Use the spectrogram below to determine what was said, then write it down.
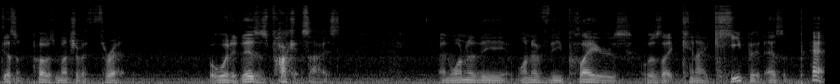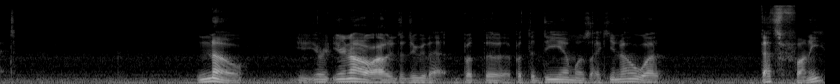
doesn't pose much of a threat, but what it is is pocket sized. And one of the one of the players was like, "Can I keep it as a pet?" No, you're you're not allowed to do that. But the but the DM was like, "You know what? That's funny.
